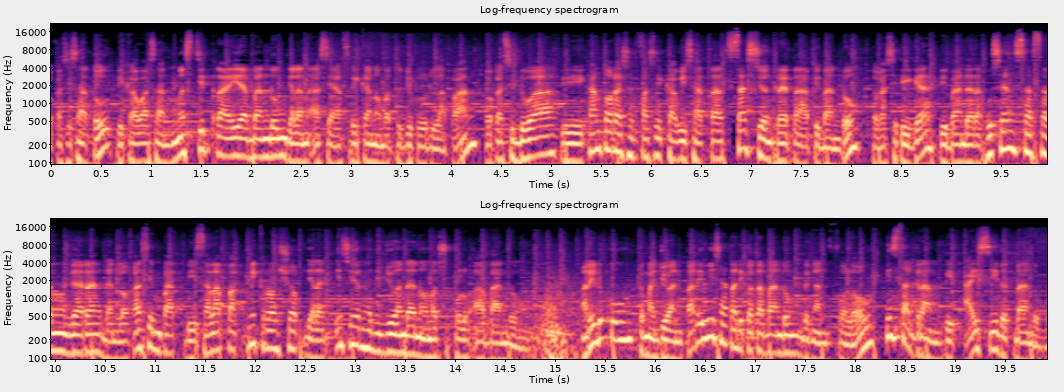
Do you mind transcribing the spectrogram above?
Lokasi satu di kawasan Masjid Raya Bandung, Jalan Asia Afrika nomor nomor 78, lokasi 2 di kantor reservasi kawisata Stasiun Kereta Api Bandung, lokasi 3 di Bandara Hussein Sastra Negara, dan lokasi 4 di Salapak Microshop Jalan Insinyur Haji Juanda nomor 10A Bandung. Mari dukung kemajuan pariwisata di Kota Bandung dengan follow Instagram di ic.bandung.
